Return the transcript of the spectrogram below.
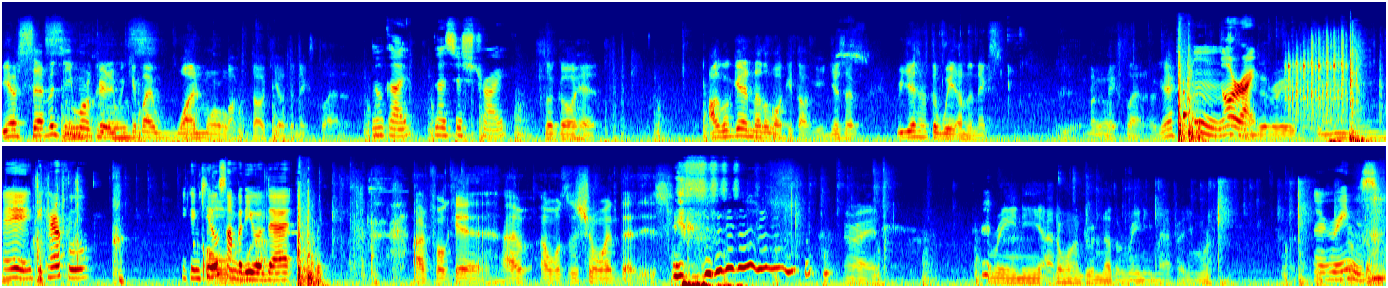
we have 17 So more credit. We can buy one more walkie-talkie on the next planet. Okay, let's just try. So go ahead. I'll go get another walkie-talkie. Just have, we just have to wait on the next, on the next planet. Okay? Hmm. All right. The raid. Hey, be careful. You can kill Oh, somebody with that. I forget. I I wasn't sure what that is. All right. Rainy. I don't want to do another rainy map anymore. the rain is Welcome to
